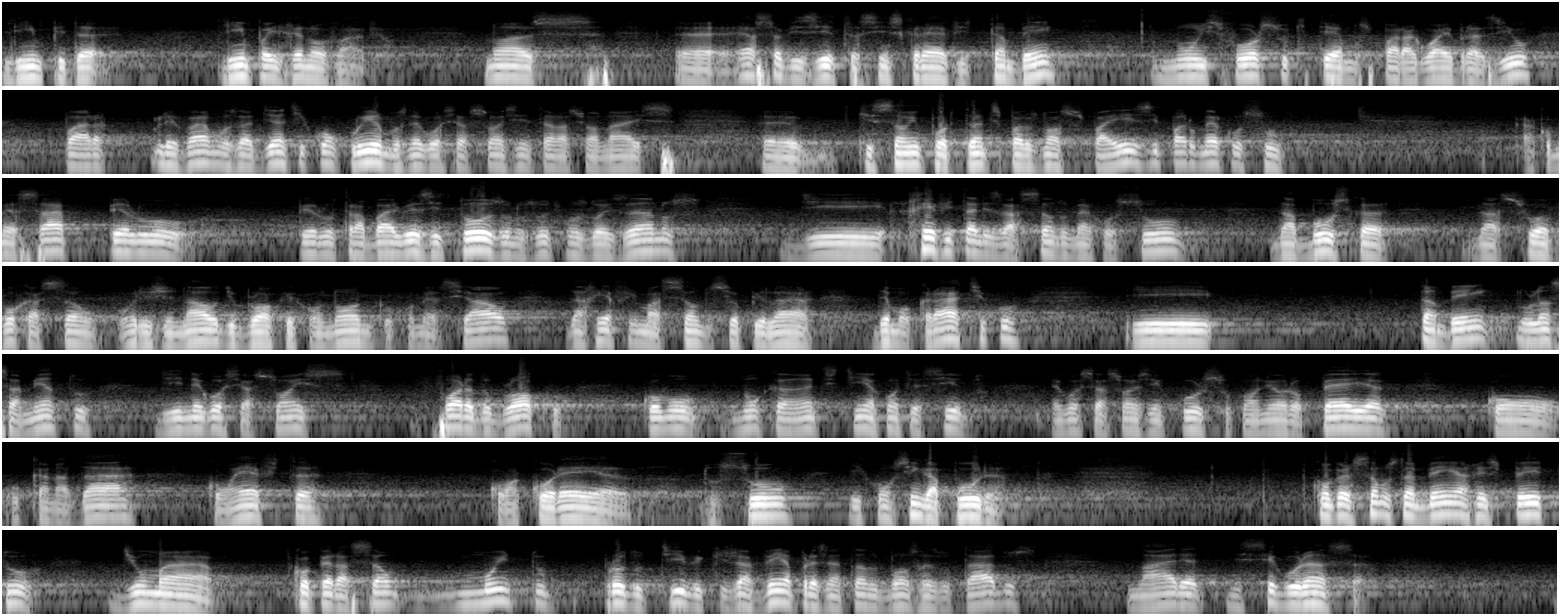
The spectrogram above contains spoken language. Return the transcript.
límpida, limpa e renovável. Nós, eh, essa visita se inscreve também num esforço que temos Paraguai e Brasil para levarmos adiante e concluirmos negociações internacionais eh, que são importantes para os nossos países e para o Mercosul. A começar pelo, pelo trabalho exitoso nos últimos dois anos de revitalização do Mercosul, da busca da sua vocação original de bloco econômico comercial, da reafirmação do seu pilar democrático e também no lançamento de negociações fora do bloco, como nunca antes tinha acontecido. Negociações em curso com a União Europeia, com o Canadá, com a EFTA, com a Coreia do Sul e com Singapura. Conversamos também a respeito de uma cooperação muito produtiva e que já vem apresentando bons resultados na área de segurança,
